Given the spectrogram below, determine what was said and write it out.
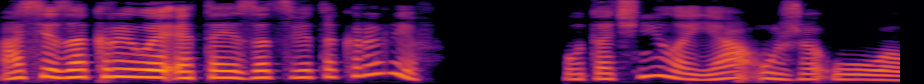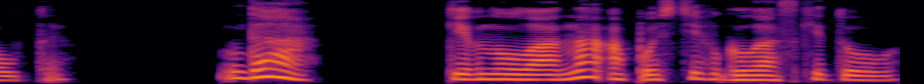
«А сизокрылые это из-за цвета крыльев?» уточнила я уже у Олты. «Да», — кивнула она, опустив глазки долу.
